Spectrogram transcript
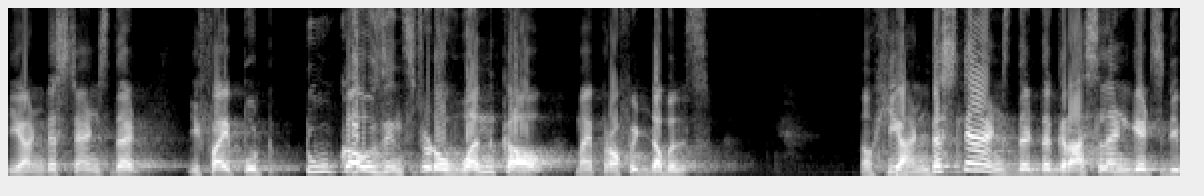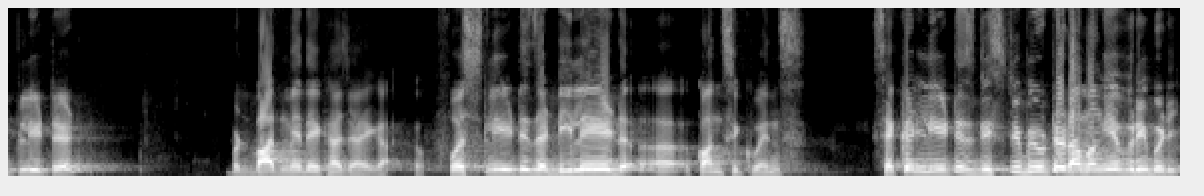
He understands that if i put two cows instead of one cow my profit doubles. Now he understands that the grassland gets depleted but बाद में देखा जाएगा firstly it is a delayed uh, consequence secondly it is distributed among everybody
